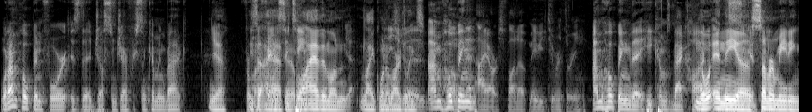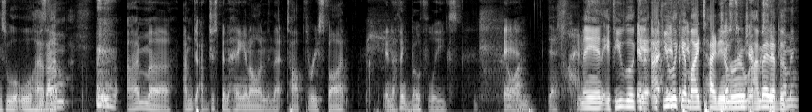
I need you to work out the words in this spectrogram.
What I'm hoping for is that Justin Jefferson coming back Yeah. For He's- my I have fantasy him. team. Well, I have him on Yeah. like one I of our leagues. I'm hoping- that IR spot up, maybe two or three. I'm hoping that he comes back hot. No, in the uh, good summer meetings, we'll we'll have Because that. I'm, I'm, uh, I'm, I've just been hanging on in that top three spot, in I think both leagues. Oh, And I'm dead last. Man, if you look And at I- if you if- look at if my tight end Justin room, I might Jefferson have the coming,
